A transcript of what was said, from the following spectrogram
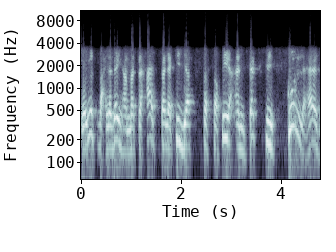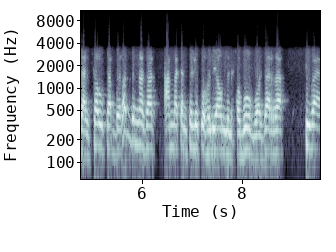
ويصبح لديها مساحات فلكية تستطيع أن تكفي كل هذا الكوكب بغض النظر عما تمتلكه اليوم من حبوب وذرة سوى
